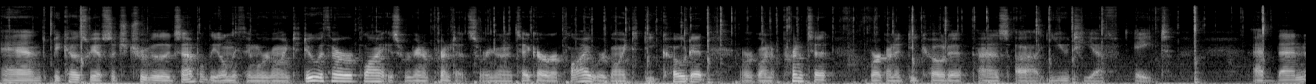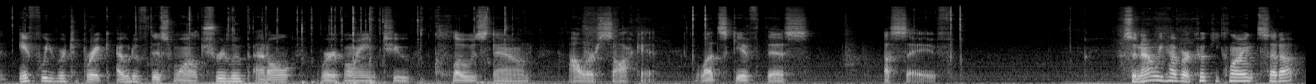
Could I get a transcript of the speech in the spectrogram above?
and because we have such a trivial example, the only thing we're going to do with our reply is we're going to print it. So we're going to take our reply, we're going to decode it, and we're going to print it. We're going to decode it as uh, UTF-8. And then if we were to break out of this while true loop at all, we're going to close down our socket. Let's give this a save. So now we have our cookie client set up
